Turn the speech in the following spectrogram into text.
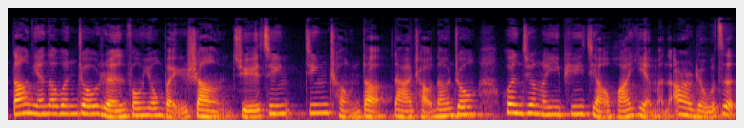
当年的温州人蜂拥北上，掘金京城的大潮当中，混进了一批狡猾野蛮的二流子，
